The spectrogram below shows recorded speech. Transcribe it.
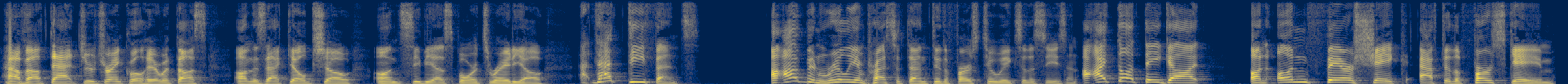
How about that? Drue Tranquill here with us on the Zach Gelb Show on CBS Sports Radio. That defense, I've been really impressed with them through the first two weeks of the season. I thought they got an unfair shake after the first game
